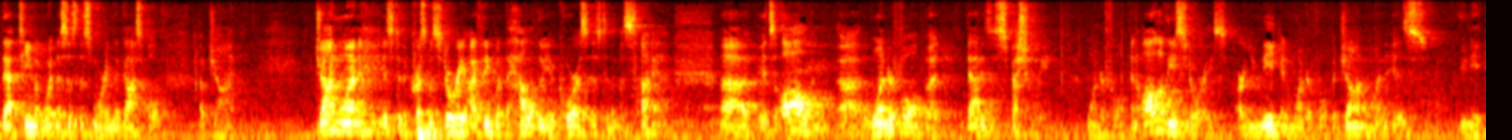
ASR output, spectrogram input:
that team of witnesses this morning, the Gospel of John. John 1 is to the Christmas story, I think, what the Hallelujah chorus is to the Messiah. Uh, it's all uh, wonderful, but that is especially wonderful. And all of these stories are unique and wonderful, but John 1 is unique.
